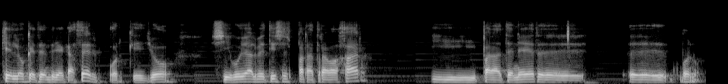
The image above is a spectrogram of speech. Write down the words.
qué es lo que tendría que hacer, porque yo, si voy al Betis es para trabajar y para tener bueno,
